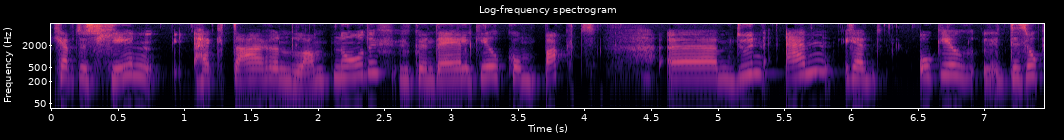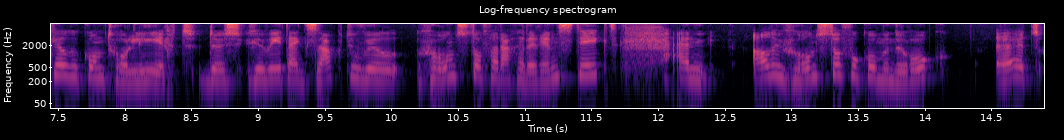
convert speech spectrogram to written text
Je hebt dus geen hectare land nodig. Je kunt eigenlijk heel compact um, doen. En je hebt ook heel, het is ook heel gecontroleerd. Dus je weet exact hoeveel grondstoffen dat je erin steekt. En al je grondstoffen komen er ook uit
